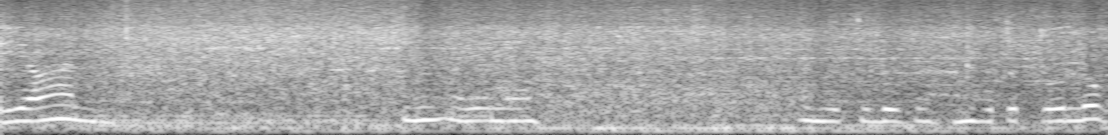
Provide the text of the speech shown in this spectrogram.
Ayan. Hmm, ayan o. Ay, may tulog. May matutulog.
